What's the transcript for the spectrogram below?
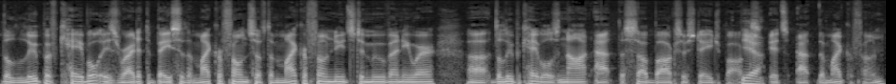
The loop of cable is right at the base of the microphone. So if the microphone needs to move anywhere, uh, the loop of cable is not at the sub box or stage box. Yeah. It's at the microphone.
